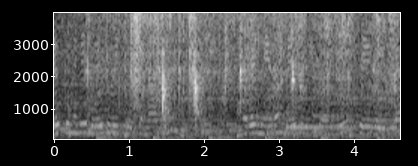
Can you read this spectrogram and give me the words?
ஏற்கனவே வேக வைத்திருக்கனால நிறைய நேரம் வேக வைக்க வேண்டிய தேவையில்லை.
